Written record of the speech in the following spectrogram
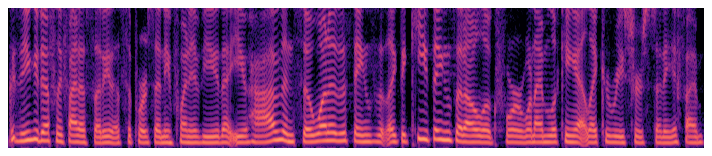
Because you could definitely find a study that supports any point of view that you have. And so one of the things that like the key things that I'll look for when I'm looking at like a research study, if I'm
